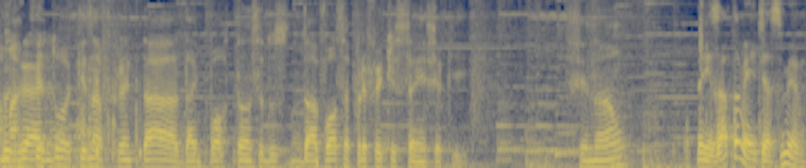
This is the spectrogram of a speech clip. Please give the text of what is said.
Muito mais porque obrigado. tô aqui na frente da, da importância dos- da vossa prefeiticência aqui. Senão, Exatamente, é assim mesmo.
